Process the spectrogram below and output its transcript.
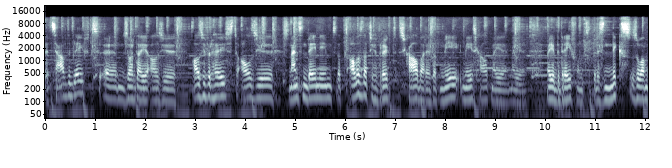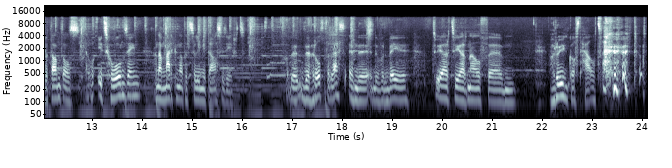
hetzelfde blijft. Ehm, zorg dat je als, je als je verhuist, als je mensen bijneemt, dat alles dat je gebruikt schaalbaar is. Dat mee, meeschaalt met je, met, je, met je bedrijf. Want er is niks zo ambetant als iets gewoon zijn en dan merken dat het zijn limitaties heeft. De, de grootste les in de, de voorbije twee jaar, twee jaar en een half, um, groeien kost geld.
